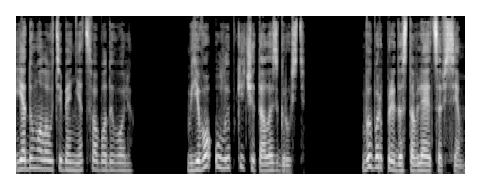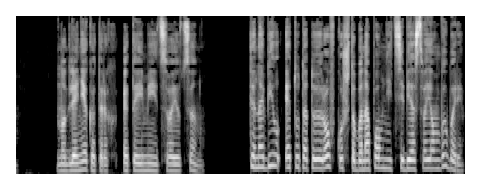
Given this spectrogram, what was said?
Я думала, у тебя нет свободы воли. В его улыбке читалась грусть. Выбор предоставляется всем, но для некоторых это имеет свою цену. Ты набил эту татуировку, чтобы напомнить себе о своем выборе?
